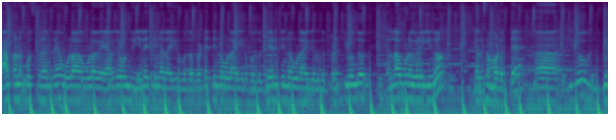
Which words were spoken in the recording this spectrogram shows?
ಯಾವ ಕಾರಣಕ್ಕೋಸ್ಕರ ಅಂದರೆ ಹುಳ ಹುಳ, ಯಾವುದೇ ಒಂದು ಎಲೆ ತಿನ್ನೋದಾಗಿರ್ಬೋದು, ಬಟ್ಟೆ ತಿನ್ನೋ ಹುಳ ಆಗಿರ್ಬೋದು, ಬೇರೆ ತಿನ್ನೋ ಹುಳ ಆಗಿರ್ಬೋದು, ಪ್ರತಿಯೊಂದು ಎಲ್ಲ ಹುಳಗಳಿಗೆ ಇದು ಕೆಲಸ ಮಾಡುತ್ತೆ. ಇದು ಗಿಡ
